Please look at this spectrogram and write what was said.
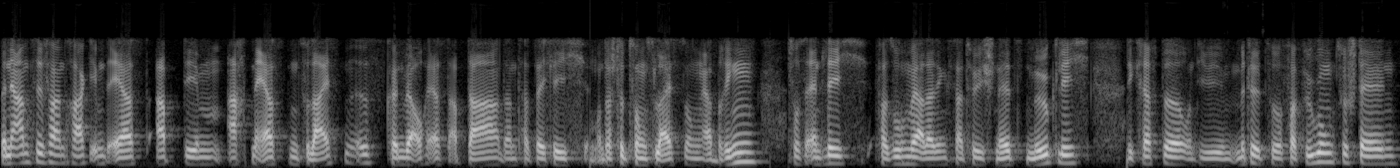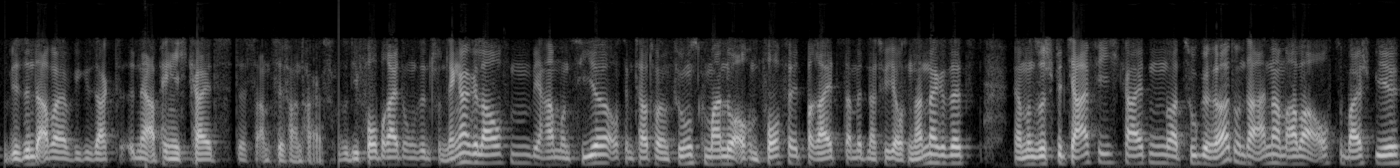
wenn der Amtshilfeantrag eben erst ab dem 8.1. zu leisten ist, können wir auch erst ab da dann tatsächlich Unterstützungsleistungen erbringen. Schlussendlich versuchen wir allerdings natürlich schnellstmöglich die Kräfte und die Mittel zur Verfügung zu stellen. Wir sind aber, wie gesagt, in der Abhängigkeit des Amtshilfeantrags. Also die Vorbereitungen sind schon länger gelaufen. Wir haben uns hier aus dem Territorialen Führungskommando auch im Vorfeld bereits damit natürlich auseinandergesetzt. Wir haben unsere Spezialfähigkeiten dazu gehört, unter anderem aber auch zum Beispiel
